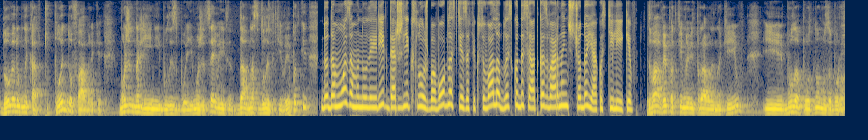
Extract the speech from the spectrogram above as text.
до виробника, вплоть до фабрики. Може, на лінії були збої, може цей виникне. Да, у нас були такі випадки. Додамо, за минулий рік Держлікслужба в області зафіксувала близько десятка звернень щодо якості ліків. Два випадки ми відправили на Київ, і було по одному заборона.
